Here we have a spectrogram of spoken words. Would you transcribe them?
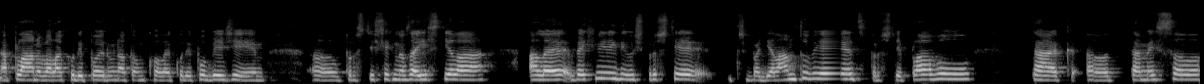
naplánovala, kudy pojedu na tom kole, kudy poběžím, uh, prostě všechno zajistila. Ale ve chvíli, kdy už prostě třeba dělám tu věc, prostě plavu, tak uh, ta mysl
